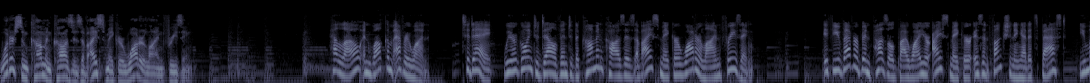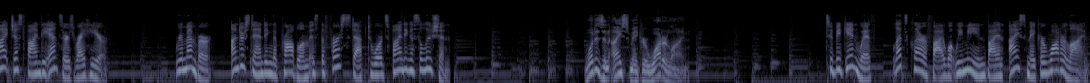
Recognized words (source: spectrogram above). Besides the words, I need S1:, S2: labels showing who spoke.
S1: What are some common causes of ice maker waterline freezing?
S2: Hello and welcome everyone. Today, we are going to delve into the common causes of ice maker waterline freezing. If you've ever been puzzled by why your ice maker isn't functioning at its best, you might just find the answers right here. Remember, understanding the problem is the first step towards finding a solution.
S1: What is an ice maker waterline?
S2: To begin with, let's clarify what we mean by an ice maker water line.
